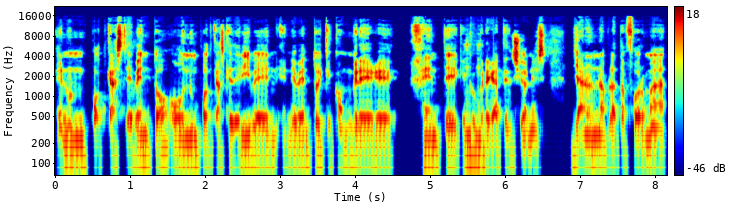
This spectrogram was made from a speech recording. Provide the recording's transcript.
en un podcast evento o en un podcast que derive en, en evento y que congregue gente que uh -huh. congrega atenciones, ya no en una plataforma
